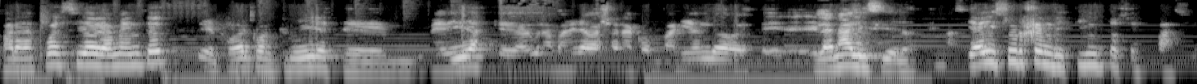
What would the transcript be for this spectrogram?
para después sí, obviamente, poder construir este, medidas que de alguna manera vayan acompañando este, el análisis de los temas. Y ahí surgen distintos espacios.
